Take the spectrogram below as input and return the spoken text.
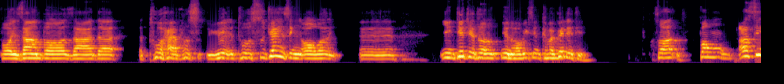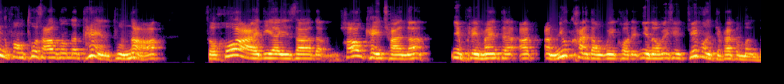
for example, that to have to strengthen our uh, indigenous innovation capability. So from I think from 2010 to now, so whole idea is that how can China implement a, a new kind of we call it innovation-driven development.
